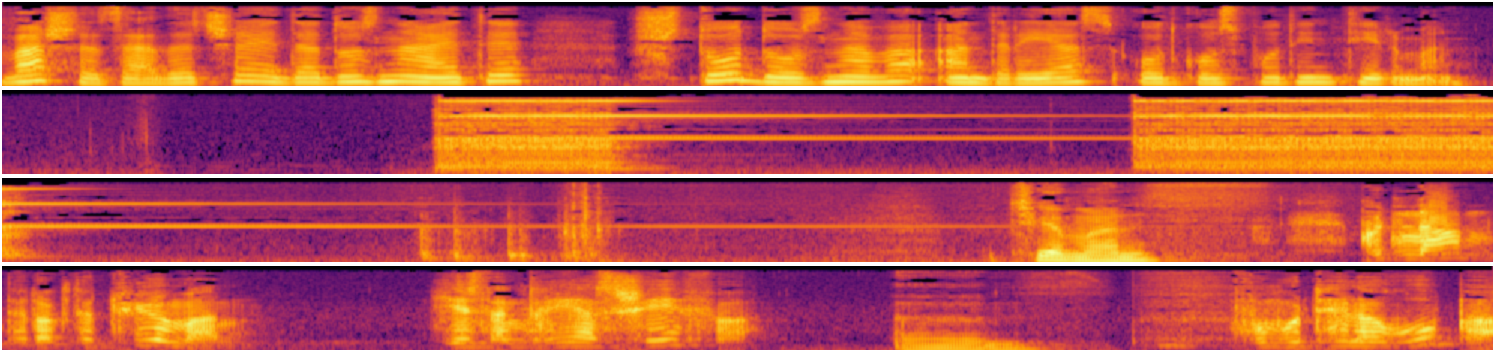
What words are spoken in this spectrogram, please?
Ваша задача е да дознаете što doznava Andreas od gospodin Tirman. Türmann. Guten Abend, Herr Dr. Türmann. Hier ist Andreas Schäfer. Ähm. Vom Hotel Europa.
